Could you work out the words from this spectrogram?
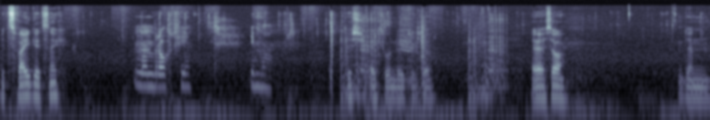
Mit zwei geht's nicht. Man braucht viel. Immer. Das ist echt unnötig da. Äh, so. Dann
